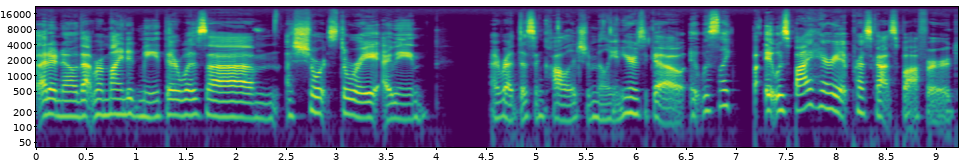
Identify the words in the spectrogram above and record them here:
I don't know, that reminded me. There was um a short story, I mean, I read this in college a million years ago. It was like it was by Harriet Prescott Spofford.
